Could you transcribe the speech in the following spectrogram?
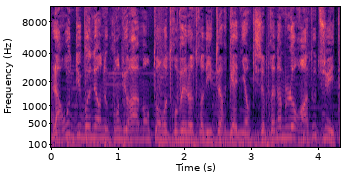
la route du bonheur nous conduira à Menton retrouver notre auditeur gagnant qui se prénomme Laurent, tout de suite.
